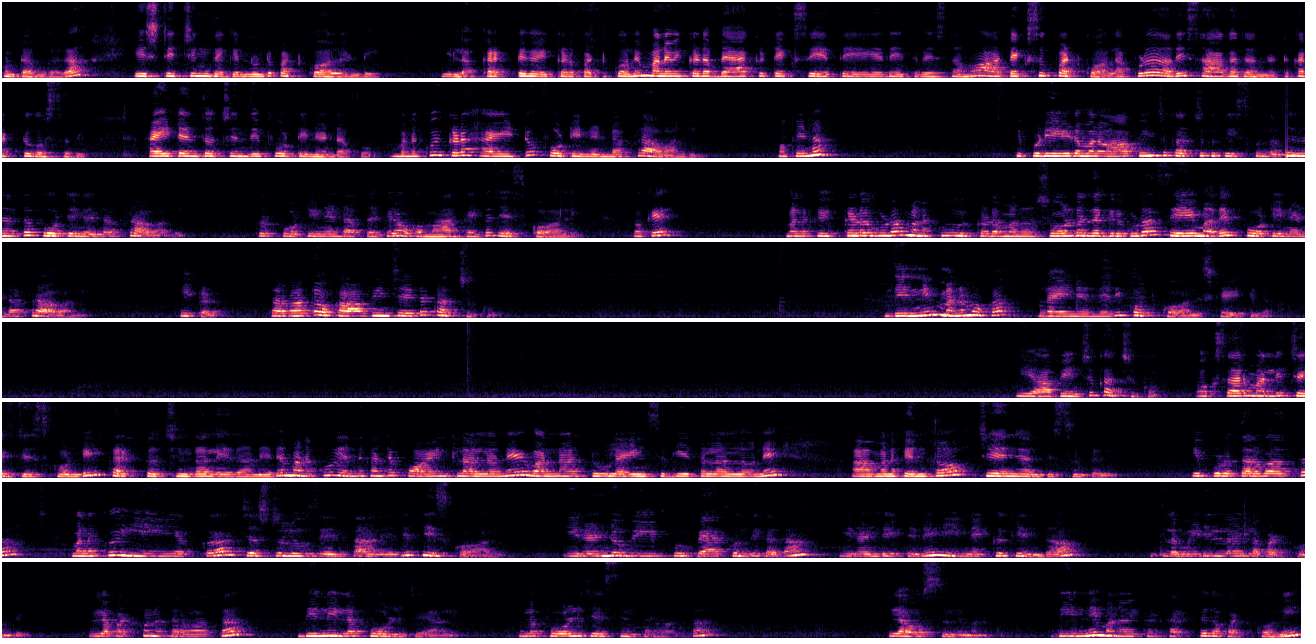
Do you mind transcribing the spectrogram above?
వేసుకుంటాం కదా ఈ స్టిచ్చింగ్ దగ్గర నుండి పట్టుకోవాలండి. ఇలా కరెక్ట్గా ఇక్కడ పట్టుకొని మనం ఇక్కడ బ్యాక్ టెక్స్ అయితే ఏదైతే వేస్తామో ఆ టెక్స్కి పట్టుకోవాలి. అప్పుడు అది సాగదు అన్నట్టు కరెక్ట్గా వస్తుంది. హైట్ ఎంత వచ్చింది? Fourteen and half. మనకు ఇక్కడ హైట్ ఫోర్టీన్ అండ్ హాఫ్ రావాలి. ఓకేనా? ఇప్పుడు ఈడ మనం హాఫ్ ఇంచ్ ఖర్చుకు తీసుకున్నాం. ఇదంతా ఫోర్టీన్ అండ్ హాఫ్ రావాలి. ఇక్కడ ఫోర్టీన్ అండ్ హాఫ్ దగ్గర ఒక మార్క్ అయితే చేసుకోవాలి. ఓకే? మనకు ఇక్కడ కూడా మనకు ఇక్కడ మన షోల్డర్ దగ్గర కూడా సేమ్ అదే ఫోర్టీన్ అండ్ హాఫ్ రావాలి. ఇక్కడ. తర్వాత ఒక హాఫ్ ఇంచ్ అయితే ఖర్చుకు. దీన్ని మనం ఒక లైన్ అనేది కొట్టుకోవాలి స్ట్రైట్గా ఈ హాఫ్ ఇంచ్ ఖర్చుకు. ఒకసారి మళ్ళీ చెక్ చేసుకోండి కరెక్ట్ వచ్చిందా లేదా అనేది మనకు. ఎందుకంటే పాయింట్లలోనే వన్ ఆర్ టూ లైన్స్ గీతలలోనే మనకు ఎంతో చేంజ్ అనిపిస్తుంటుంది. ఇప్పుడు తర్వాత మనకు ఈ యొక్క చెస్ట్ లూజ్ ఎంత అనేది తీసుకోవాలి. ఈ రెండు వీపు బ్యాక్ ఉంది కదా ఈ రెండింటిని ఈ నెక్ కింద ఇట్లా మిడిల్లో ఇలా పట్టుకోండి. ఇలా పట్టుకున్న తర్వాత దీన్ని ఇలా ఫోల్డ్ చేయాలి. ఇలా ఫోల్డ్ చేసిన తర్వాత ఇలా వస్తుంది మనకు. దీన్ని మనం ఇక్కడ కరెక్ట్గా పట్టుకొని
